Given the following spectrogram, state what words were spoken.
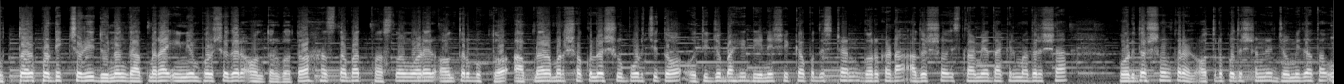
উত্তর ফটিকছড়ি দুই নং দাঁতমারা ইউনিয়ন পরিষদের অন্তর্গত হাসনাবাদ পাঁচ নং ওয়ার্ডের অন্তর্ভুক্ত আপনার আমার সকলের সুপরিচিত ঐতিহ্যবাহী দিনী শিক্ষা প্রতিষ্ঠান গরকাটা আদর্শ ইসলামিয়া দাখিল মাদ্রাসা পরিদর্শন করেন অত্র প্রতিষ্ঠানের জমিদাতা ও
